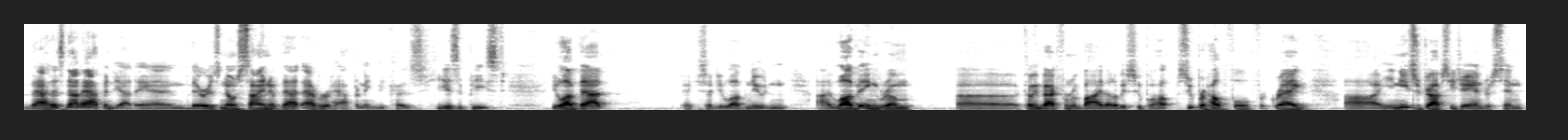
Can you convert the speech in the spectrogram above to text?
that has not happened yet, and there is no sign of that ever happening because he is a beast. You love that, like you said, you love Newton. I love Ingram uh, coming back from a bye. That'll be super help, super helpful for Greg. Uh, he needs to drop C.J. Anderson.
